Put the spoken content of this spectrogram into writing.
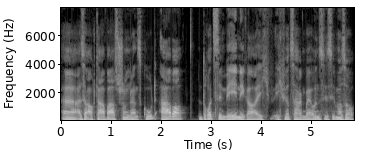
Äh, also auch da war es schon ganz gut, aber trotzdem weniger. Ich, ich würde sagen, bei uns ist immer so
